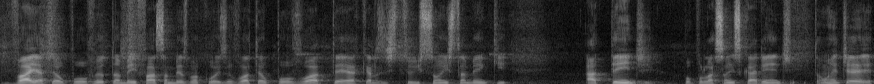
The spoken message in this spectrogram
vai até o povo, eu também faço a mesma coisa. Eu vou até o povo, vou até aquelas instituições também que atende populações carentes. Então, a gente é,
